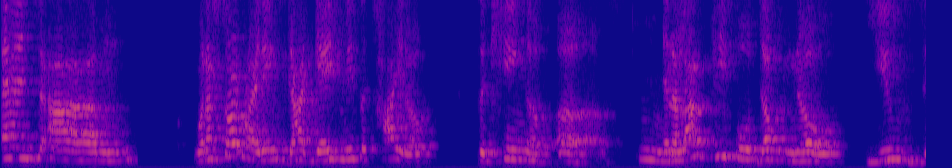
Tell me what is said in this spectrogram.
And um, when I start writing, God gave me the title the king of Uz. Mm. And a lot of people don't know UZ,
